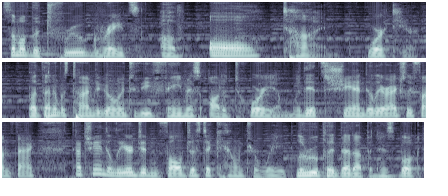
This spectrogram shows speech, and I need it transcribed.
Some of the true greats of all time worked here. But then it was time to go into the famous auditorium with its chandelier. Actually, fun fact that chandelier didn't fall, just a counterweight. Leroux played that up in his book.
